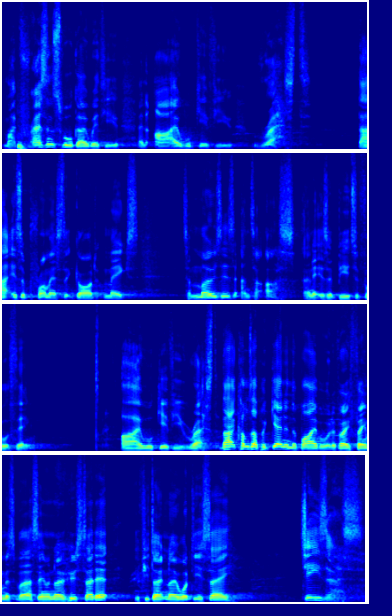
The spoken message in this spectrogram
My presence will go with you and I will give you rest. That is a promise that God makes to Moses and to us, and it is a beautiful thing. I will give you rest. That comes up again in the Bible in a very famous verse. Anyone know who said it? If you don't know, what do you say? Jesus.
